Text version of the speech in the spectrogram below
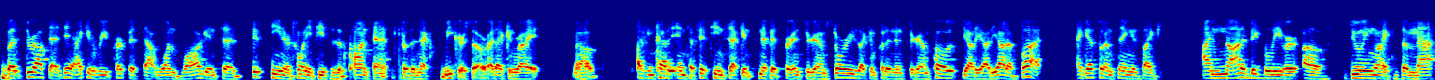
But throughout that day, I can repurpose that one vlog into 15 or 20 pieces of content for the next week or so, right? I can write uh, I can cut it into 15 second snippets for Instagram stories. I can put an Instagram post, yada, yada, yada. But I guess what I'm saying is like, I'm not a big believer of doing like the mass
